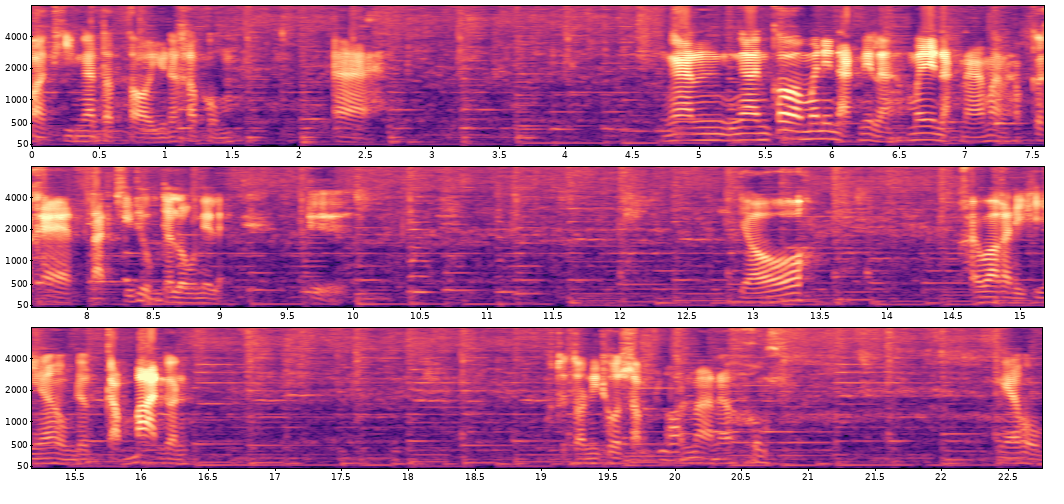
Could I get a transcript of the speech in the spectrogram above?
มัครทีมงานตัดต่ออยู่นะครับผมอ่างานงานก็ไม่ได้หนักนี่แหละไม่ได้หนักหนามากครับ ก็แค่ตัดคลิปที่ผมจะลงนี่แหละเออเดี๋ยวค่อยว่ากันอีกทีนะผมเดี๋ยวกลับบ้านก่อน ตอนนี้โทรศัพท์ร้อนมากนะครับผมเนี่ยผม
